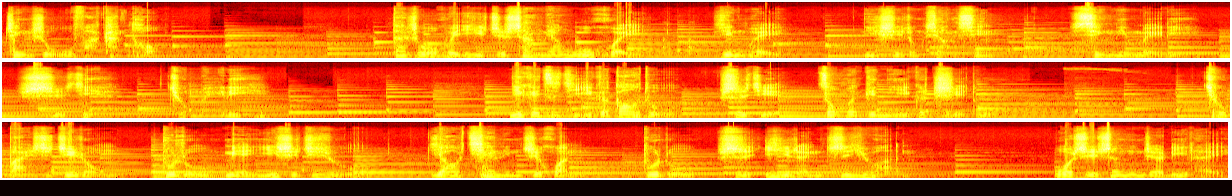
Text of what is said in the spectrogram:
真是无法看透。但是我会一直善良无悔，因为你始终相信，心灵美丽，世界就美丽。你给自己一个高度，世界总会给你一个尺度。求百世之容，不如免一世之辱；邀千人之欢，不如是一人之愿。我是声音者李磊，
